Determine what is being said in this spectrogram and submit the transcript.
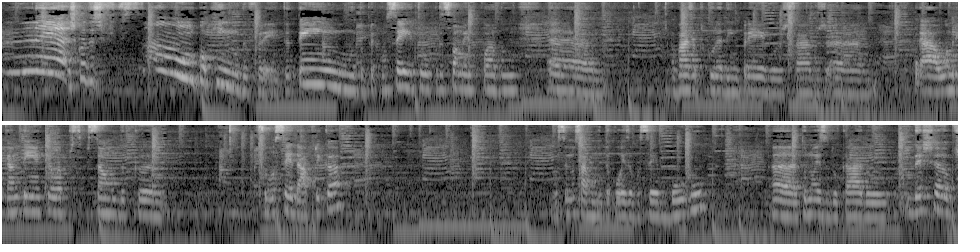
né, as coisas um pouquinho diferente. Tem muito preconceito, principalmente quando uh, vais à procura de empregos, sabes? Uh, o americano tem aquela percepção de que se você é da África, você não sabe muita coisa, você é burro, uh, tu não és educado. Deixa-vos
